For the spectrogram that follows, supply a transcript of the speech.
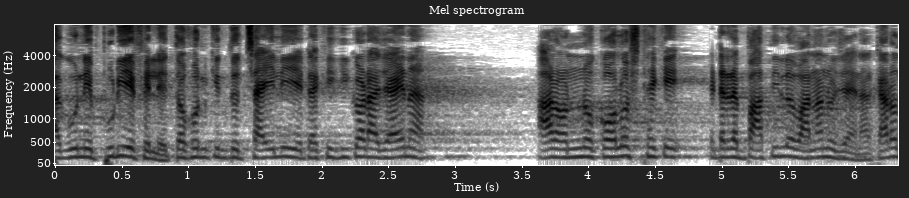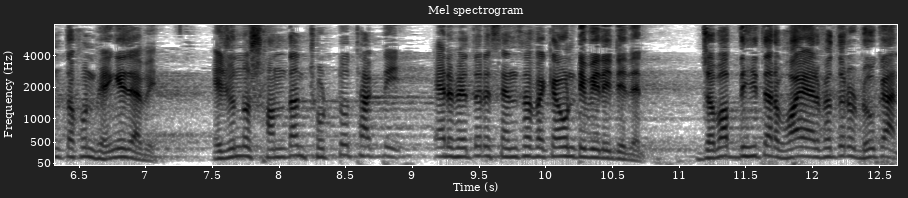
আগুনে পুড়িয়ে ফেলে, তখন কিন্তু চাইলেই এটাকে কি করা যায় না? আর অন্য কলস থেকে এটার বাতিলও বানানো যায় না, কারণ তখন ভেঙে যাবে। এই জন্য সন্তান ছোট্ট থাকতেই এর ভেতরে সেন্স অফ অ্যাকাউন্টেবিলিটি দেন। জবাবদিহিতার ভয় এর ভেতরে ঢোকান।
